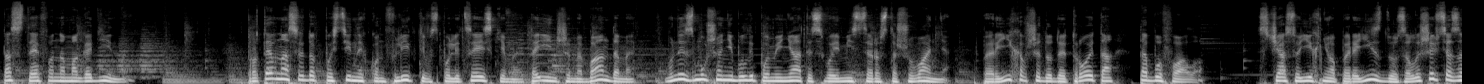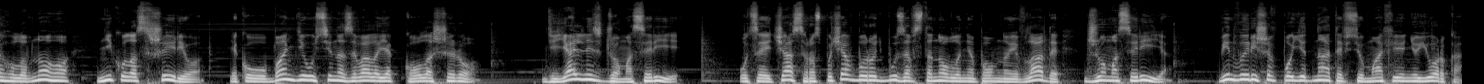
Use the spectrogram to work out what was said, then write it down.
та Стефано Магадіно. Проте внаслідок постійних конфліктів з поліцейськими та іншими бандами вони змушені були поміняти своє місце розташування, переїхавши до Детройта та Буфало. З часу їхнього переїзду залишився за головного Ніколас Ширіо, якого у банді усі називали як Кола Широ. Діяльність Джо Масерії. У цей час розпочав боротьбу за встановлення повної влади Джо Масерія. Він вирішив поєднати всю мафію Нью-Йорка,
